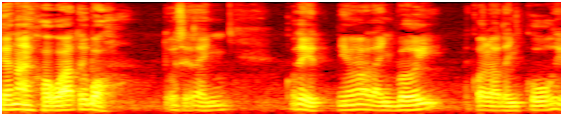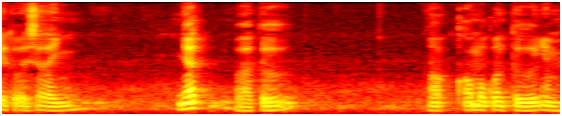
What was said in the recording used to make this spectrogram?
Chén này khó quá tôi bỏ. Tôi sẽ đánh có thể nếu là đánh với gọi là đánh cố thì tôi sẽ đánh nhất và tứ. Đó, có một con tứ nhầm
